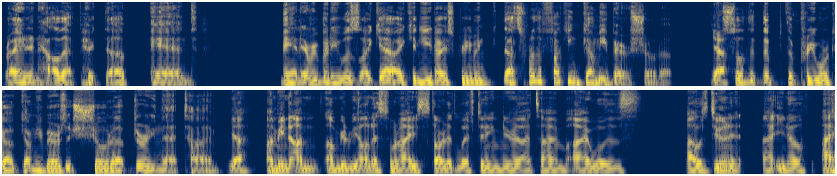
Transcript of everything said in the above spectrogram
right? And how that picked up. And man, everybody was like, yeah, I can eat ice cream. And that's where the fucking gummy bears showed up. Yeah. So the, the, the pre-workout gummy bears, it showed up during that time. Yeah. I mean, I'm I'm gonna be honest. When I started lifting near that time, I was I was doing it. Uh, you know, I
